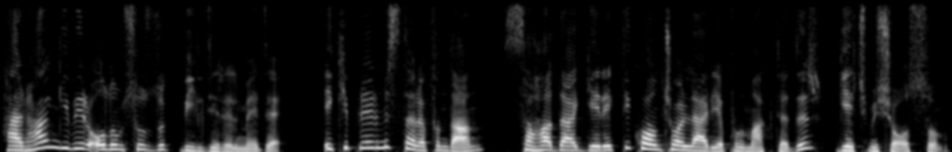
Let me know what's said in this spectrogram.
herhangi bir olumsuzluk bildirilmedi. Ekiplerimiz tarafından sahada gerekli kontroller yapılmaktadır. Geçmiş olsun.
